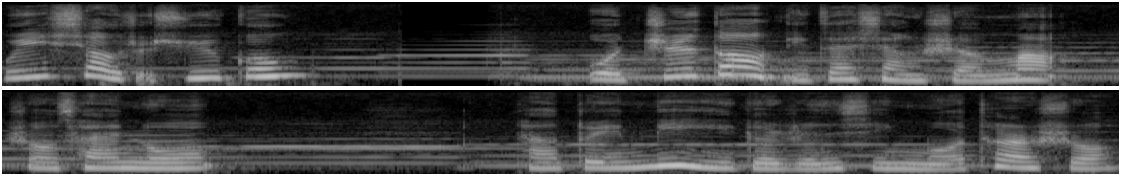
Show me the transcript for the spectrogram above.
微笑着鞠躬。我知道你在想什么，守财奴。他对另一个人形模特说：“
